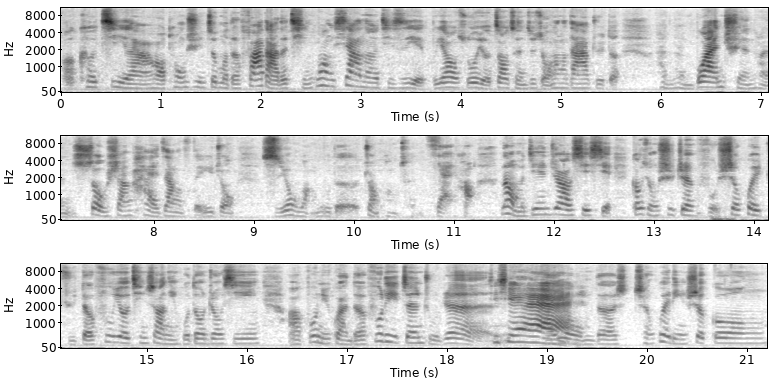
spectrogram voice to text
呃科技啦哈、哦，通讯这么的发达的情况下呢，其实也不要说有造成这种让大家觉得很很不安全、很受伤害这样子的一种使用网络的状况存在。好，那我们今天就要谢谢高雄市政府社会局的妇幼青少年活动中心啊妇女馆的傅丽珍主任，谢谢，还有我们的陈慧玲社工，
